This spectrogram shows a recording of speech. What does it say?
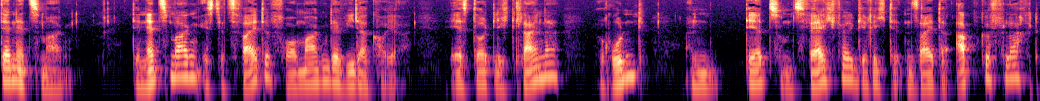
Der Netzmagen. Der Netzmagen ist der zweite Vormagen der Wiederkäuer. Er ist deutlich kleiner, rund, an der zum Zwerchfell gerichteten Seite abgeflacht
